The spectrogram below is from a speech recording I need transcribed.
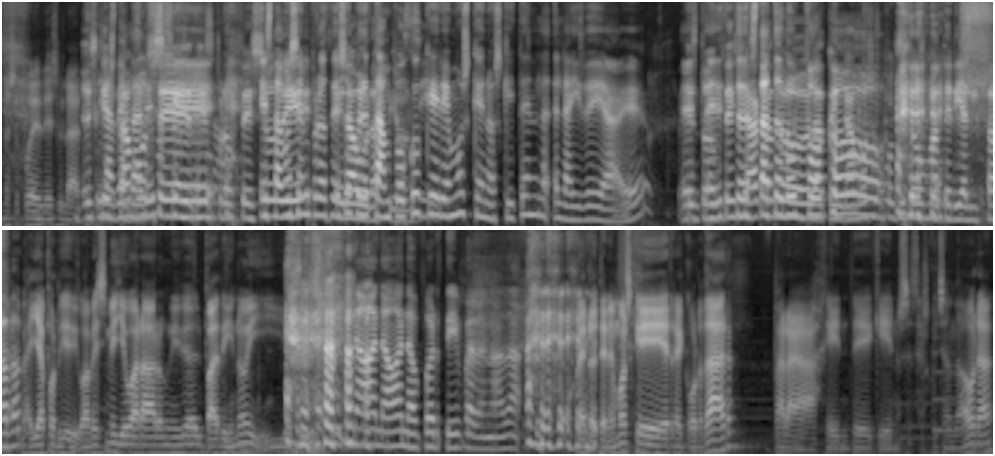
No se puede desvelar. Es que estamos en proceso. Estamos en proceso, pero tampoco queremos que nos quiten la, idea, ¿eh? Entonces ya está todo un poco... la tengamos un poquito materializada. Vaya por Dios, digo, a ver si me llevo ahora una idea del padrino y... no, no, no por ti, para nada. bueno, tenemos que recordar, para gente que nos está escuchando ahora,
